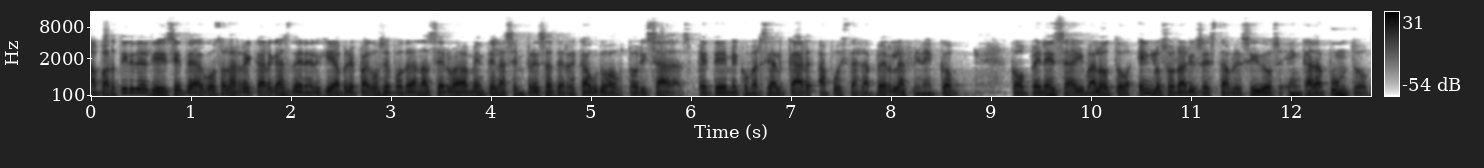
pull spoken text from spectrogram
A partir del 17 de agosto las recargas de energía prepago se podrán hacer nuevamente en las empresas de recaudo autorizadas, PTM Comercial Car, Apuestas La Perla, Finencop, Copenesa y Baloto en los horarios establecidos en cada punto.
